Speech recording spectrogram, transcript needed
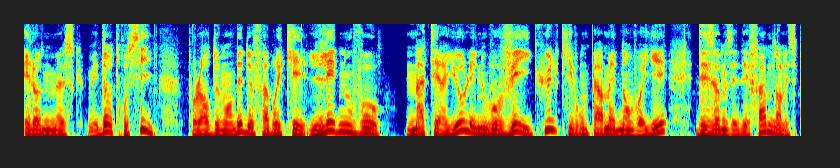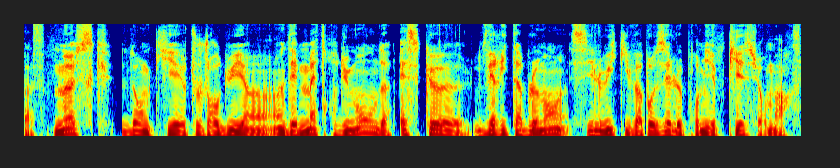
Elon Musk, mais d'autres aussi, pour leur demander de fabriquer les nouveaux matériaux, les nouveaux véhicules qui vont permettre d'envoyer des hommes et des femmes dans l'espace. Musk, donc, qui est aujourd'hui un, des maîtres du monde, est-ce que véritablement c'est lui qui va poser le premier pied sur Mars?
